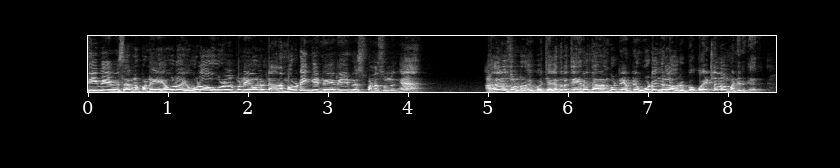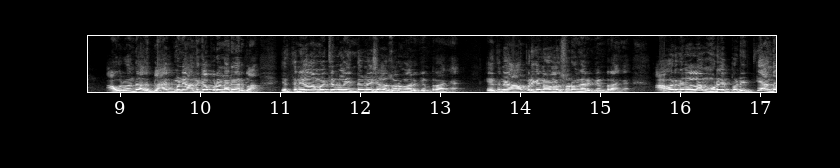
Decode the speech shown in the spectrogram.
சிபிஐ விசாரணை பண்ணுங்க. எவ்வளோ எவ்வளோ ஊழல் பண்ண எவ்வளோ அதை மறுபடியும் இங்கே ரீஇன்வெஸ்ட் பண்ண சொல்லுங்க. அதான் சொல்கிறோம் இப்போ ஜெகத்ரட்சன் இருபத்தாயிரம் கோடி எப்படி ஊடகங்கள் அவர் இப்போ ஒயிட்டில் தான் பண்ணியிருக்காரு அவர் வந்து அது பிளாக் பண்ணி அதுக்கப்புறம் நிறைய இருக்கலாம். எத்தனையோ அமைச்சர்கள் இந்தோனேஷியாவில் சுரங்கம் இருக்குன்றாங்க. எத்தனையோ ஆப்பிரிக்க நாடுகளில் சுரங்கம் இருக்குன்றாங்க. அவர்களெல்லாம் முறைப்படுத்தி அந்த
